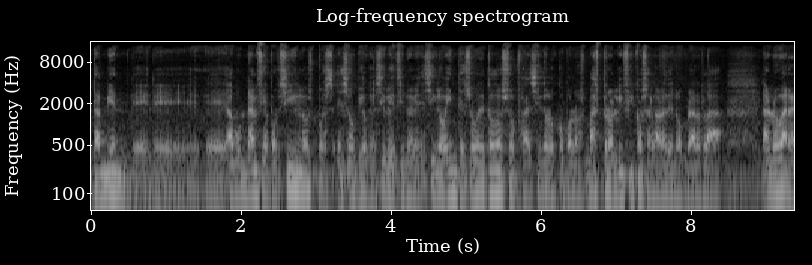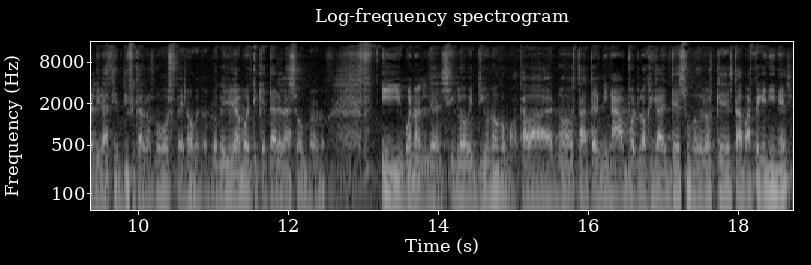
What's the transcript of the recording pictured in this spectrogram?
también de, eh, abundancia por siglos, pues es obvio que el siglo XIX, el siglo XX sobre todo, han sido como los más prolíficos a la hora de nombrar la, la nueva realidad científica, los nuevos fenómenos, lo que yo llamo etiquetar el asombro. ¿no? Y bueno, el del siglo XXI, como acaba, no está terminado, pues lógicamente es uno de los que está más pequeñines.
